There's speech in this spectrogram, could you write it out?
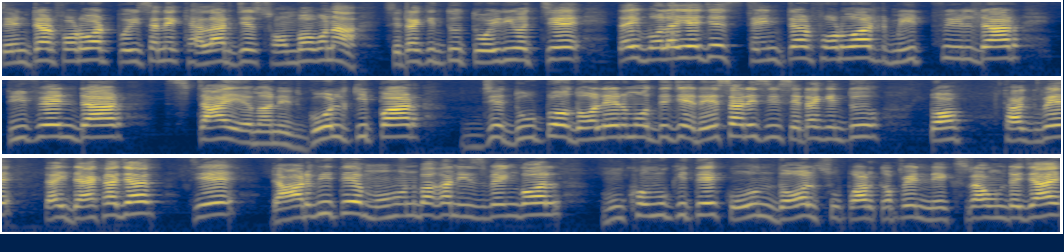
সেন্টার ফরওয়ার্ড পজিশনে খেলার যে সম্ভাবনা, সেটা কিন্তু তৈরি হচ্ছে। তাই বলা যায় যে সেন্টার ফরওয়ার্ড, মিডফিল্ডার, ডিফেন্ডার, স্টাই মানে গোলকিপার, যে দুটো দলের মধ্যে যে রেসারেসি সেটা কিন্তু টপ থাকবে। তাই দেখা যাক যে ডার্ভিতে মোহনবাগান ইস্টবেঙ্গল মুখোমুখিতে কোন দল সুপার কাপের নেক্সট রাউন্ডে যায়?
